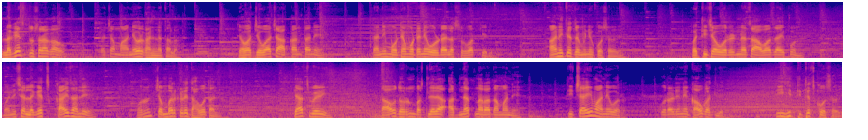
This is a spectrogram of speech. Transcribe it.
लगेच दुसरा घाव त्याच्या मानेवर घालण्यात आला. तेव्हा जीवाच्या आकांताने त्यांनी मोठ्या मोठ्याने ओरडायला सुरुवात केली. आणि ते जमिनी कोसळले. पतीच्या ओरडण्याचा आवाज ऐकून मनीषा लगेच काय झाले म्हणून चंबरकडे धावत आली. त्याचवेळी डाव धरून बसलेल्या अज्ञात नराधामाने तिच्याही मानेवर कुऱ्हाडीने घाव घातले. तीही तिथेच कोसळली.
